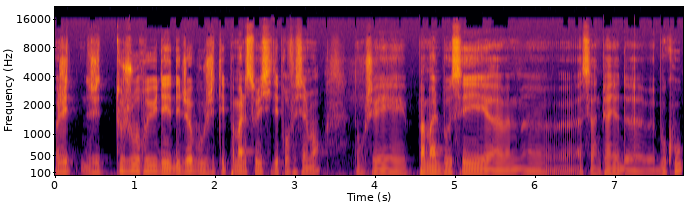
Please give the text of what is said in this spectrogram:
moi, j'ai toujours eu des, jobs où j'étais pas mal sollicité professionnellement. Donc, j'ai pas mal bossé, euh, euh, à certaines périodes, beaucoup.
